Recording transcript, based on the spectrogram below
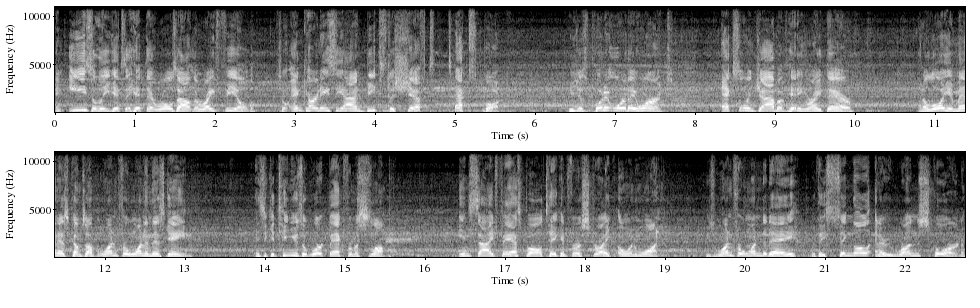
and easily gets a hit that rolls out in the right field. So Encarnacion beats the shift. Textbook. He just put it where they weren't. Excellent job of hitting right there. And Eloy Jimenez comes up one for one in this game as he continues to work back from a slump. Inside fastball taken for a strike, 0 1. He's one for one today with a single and a run scored.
